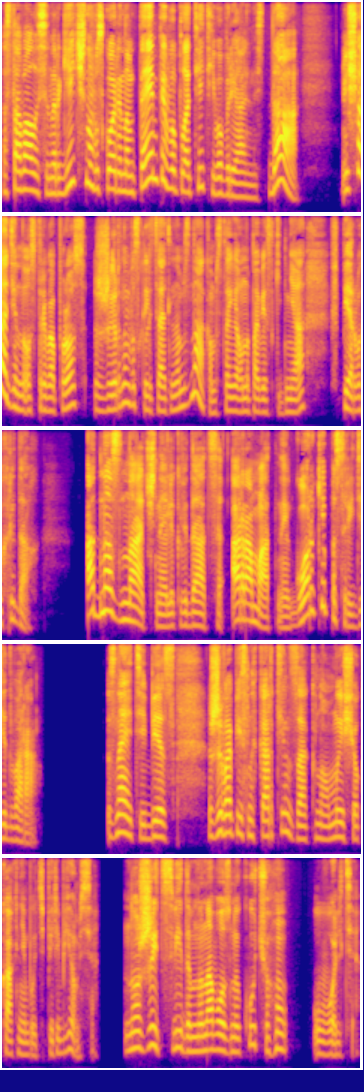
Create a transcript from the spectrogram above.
Оставалось энергично в ускоренном темпе воплотить его в реальность. Да, — еще один острый вопрос с жирным восклицательным знаком стоял на повестке дня в первых рядах. Однозначная ликвидация ароматной горки посреди двора. Знаете, без живописных картин за окном мы еще как-нибудь перебьемся. Но жить с видом на навозную кучу — увольте.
